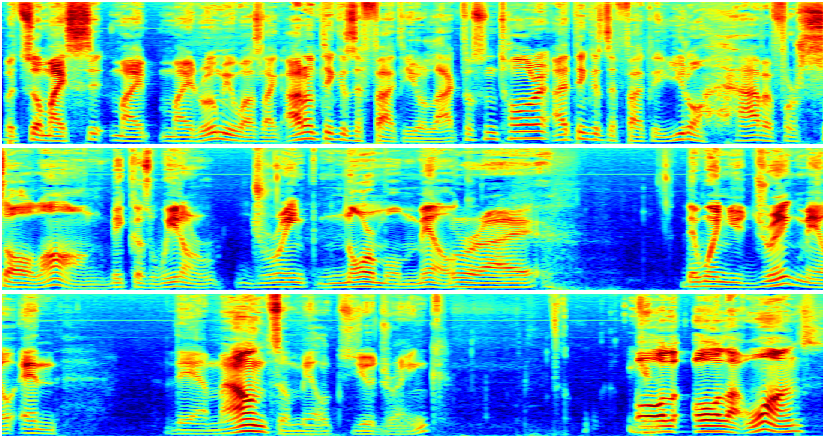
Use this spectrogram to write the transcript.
But so my si- my my roomie was like, I don't think it's the fact that you're lactose intolerant. I think it's the fact that you don't have it for so long because we don't drink normal milk. right. That when you drink milk and the amounts of milk you drink, all all at once.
